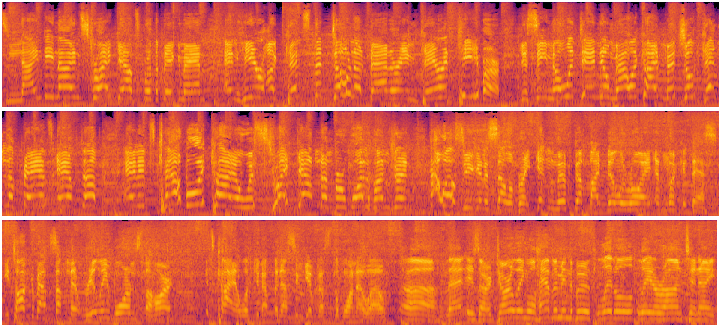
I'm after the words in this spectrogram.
That's 99 strikeouts for the big man. And here against the donut batter in Garrett Keeber, you see Nolan Daniel, Malachi Mitchell getting the fans amped up. And it's Cowboy Kyle with strikeout number 100. How else are you going to celebrate getting lifted up by Bill Leroy? And look at this. You talk about something that really warms the heart. It's Kyle looking up at us and giving us the 100. Ah, that is our darling. We'll have him in the booth little later on tonight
